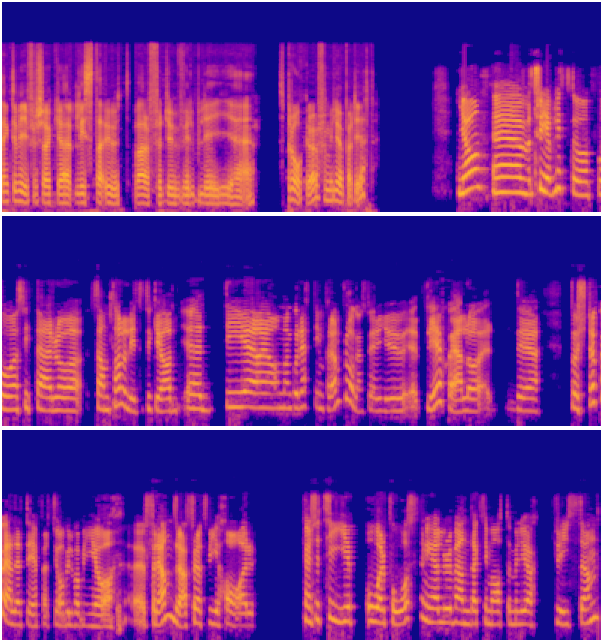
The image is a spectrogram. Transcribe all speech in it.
tänkte vi försöka lista ut varför du vill bli eh, språkrör för Miljöpartiet. Ja, eh, trevligt att få sitta här och samtala lite tycker jag. Eh, det, om man går rätt in på den frågan så är det ju fler skäl. Och det första skälet är för att jag vill vara med och eh, förändra, för att vi har kanske tio år på oss när det gäller att vända klimat och miljökrisen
